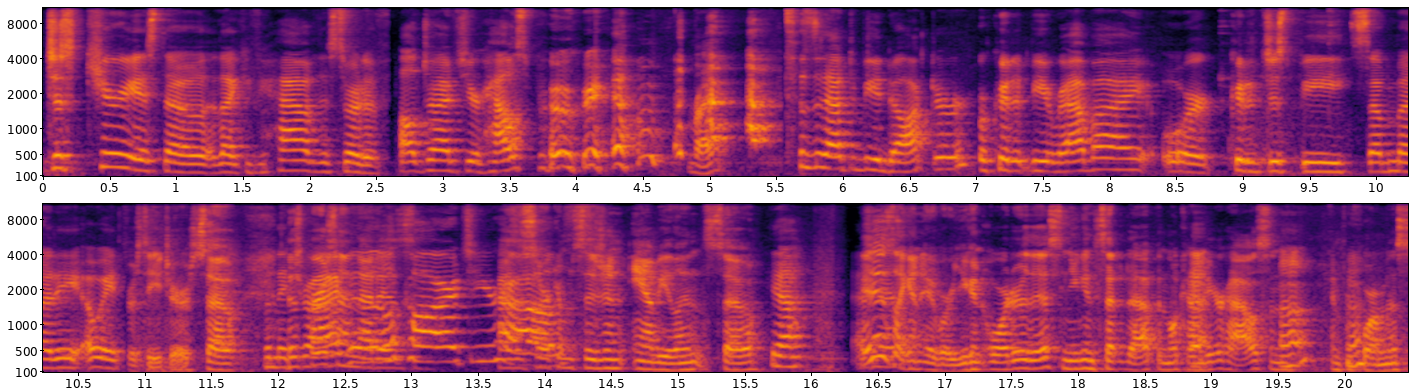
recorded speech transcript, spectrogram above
just curious though. Like if you have this sort of "I'll drive to your house" program. Right? Does it have to be a doctor, or could it be a rabbi, or could it just be somebody? Oh wait, Procedure. So when they this drive person the that little is car to your has house. a circumcision ambulance. So Yeah. it is like an Uber. You can order this and you can set it up and they'll come Uh, to your house and, uh-huh, and perform this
